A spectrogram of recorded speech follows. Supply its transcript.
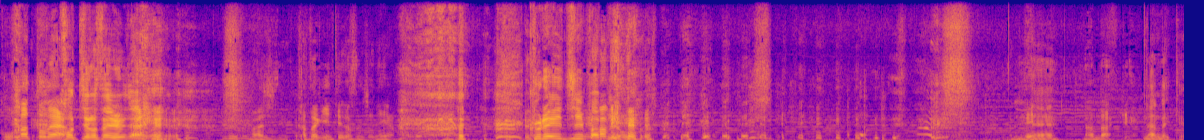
ご法度だよ。こっちのセリフじゃん。マジで。敵に手出すんじゃねえよ。クレイジーパピオン。で、ねなんだっけ？えなんだっけ？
